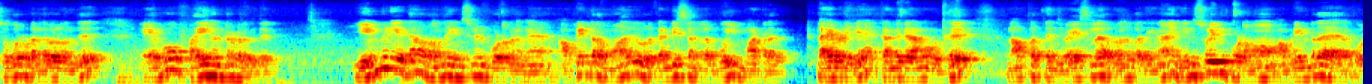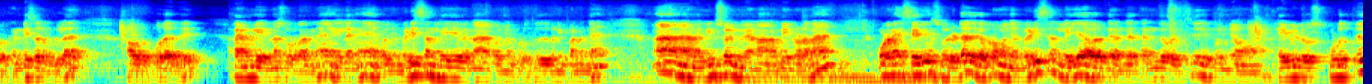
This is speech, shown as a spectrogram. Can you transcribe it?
சுகரோட லெவல் வந்து எபோவ் ஃபைவ் ஹண்ட்ரட் இருக்குது. இம்மிடியட்டாக அவர் வந்து இன்சுலின் போடுக்கணுங்க அப்படின்ற மாதிரி ஒரு கண்டிஷனில் போய் மாட்டுறாரு. டயபெட்டிக்கை கண்டுக்கிறாமல் விட்டு நாற்பத்தஞ்சு வயசில் அவர் வந்து பார்த்தீங்கன்னா இன்சுலின் போடணும் அப்படின்ற ஒரு கண்டிஷனுக்குள்ளே அவர் போகிறாரு ஃபேமிலி என்ன சொல்கிறாங்க இல்லைங்க கொஞ்சம் மெடிசன்லேயே வேணால் கொஞ்சம் கொடுத்து இது பண்ணி பண்ணுங்கள் இன்சுலின் வேணாம் அப்படின்னு உடனே உடனே சரின்னு சொல்லிட்டு அதுக்கப்புறம் கொஞ்சம் மெடிசன்லேயே அவருக்கு அங்கே தங்க வச்சு கொஞ்சம் ஹெவி டோஸ் கொடுத்து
